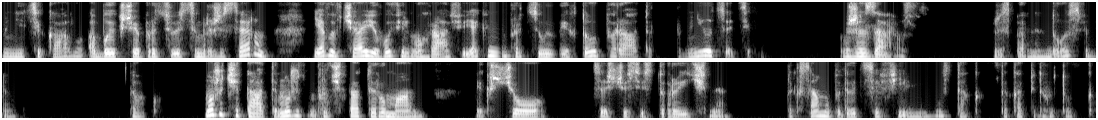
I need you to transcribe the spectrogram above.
Мені цікаво. Або якщо я працюю з цим режисером, я вивчаю його фільмографію, як він працює, хто оператор. Мені оце цікаво. Вже зараз, вже з певним досвідом. Так. Можу читати, можу прочитати роман, якщо це щось історичне. Так само подивитися фільм. Ось так, така підготовка.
